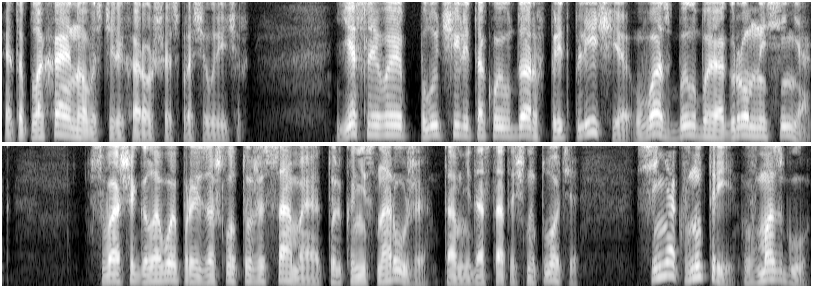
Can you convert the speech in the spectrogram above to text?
«Это плохая новость или хорошая?» — спросил Ричард. «Если вы получили такой удар в предплечье, у вас был бы огромный синяк. С вашей головой произошло то же самое, только не снаружи, там недостаточно плоти. Синяк внутри, в мозгу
